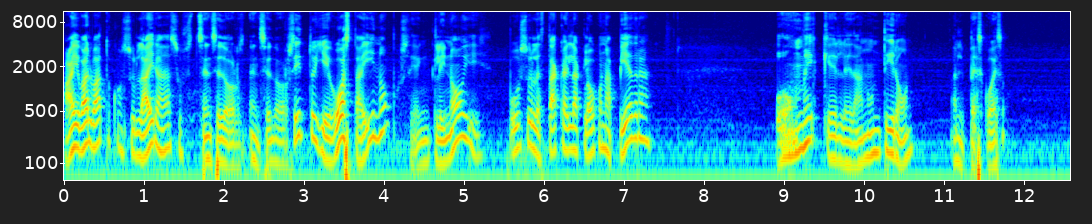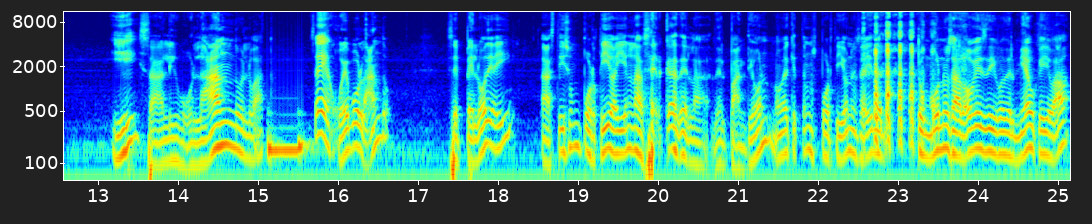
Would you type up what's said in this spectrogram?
ahí va el vato con su laira, su encendedor, encendedorcito, y llegó hasta ahí, ¿no? Pues se inclinó y puso la estaca y la clavó con una piedra. Hombre, que le dan un tirón al pescuezo. Y sale volando el vato. Se fue volando. Se peló de ahí. Hasta hizo un portillo ahí en la cerca de la, del panteón. No ve que tiene unos portillones ahí. Del, tumbó unos adobes, digo, del miedo que llevaba.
